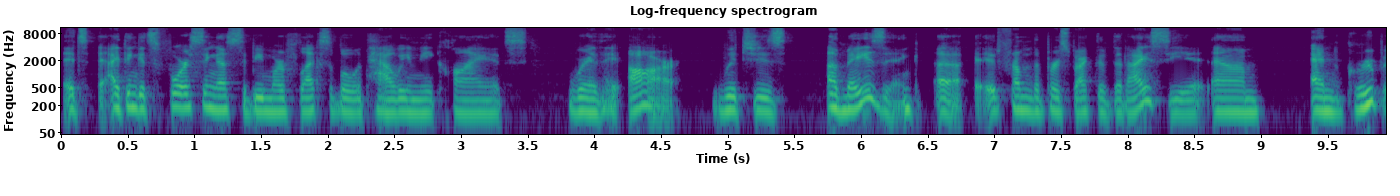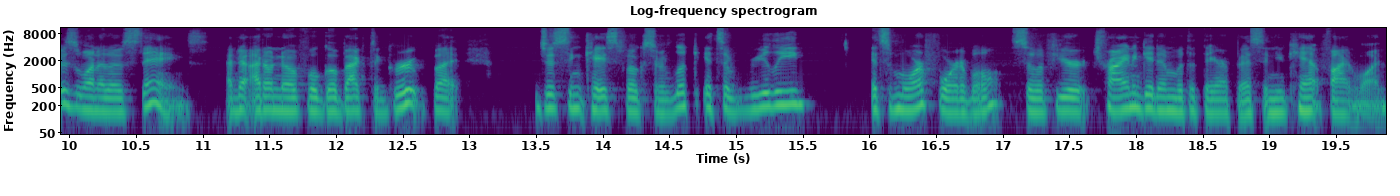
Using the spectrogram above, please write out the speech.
it's I think it's forcing us to be more flexible with how we meet clients where they are, which is amazing uh, it, from the perspective that I see it. Um, and group is one of those things. I don't, I don't know if we'll go back to group, but just in case folks are look, it's a really it's more affordable. So if you're trying to get in with a therapist and you can't find one,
